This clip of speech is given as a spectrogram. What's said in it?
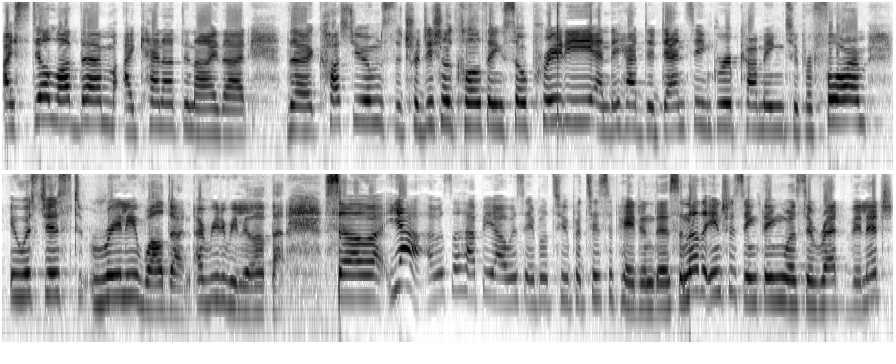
I still love them. I cannot deny that. The costumes, the traditional clothing, so pretty, and they had the dancing group coming to perform. It was just really well done. I really, really love that. So yeah, I was so happy I was able to participate in this. Another interesting thing was the red village.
